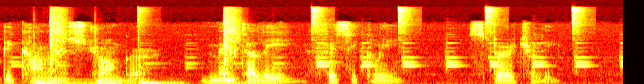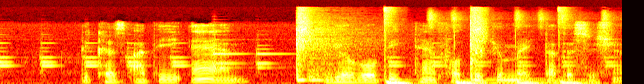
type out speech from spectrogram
becoming stronger mentally, physically, spiritually. Because at the end, you will be thankful that you make that decision.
